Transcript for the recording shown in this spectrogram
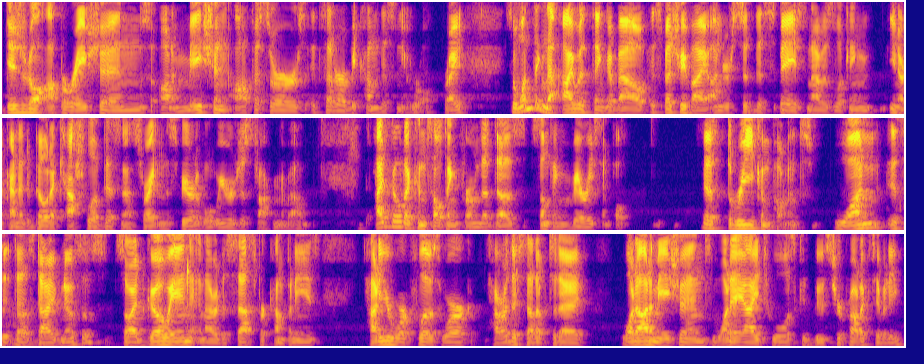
digital operations, automation officers, et cetera, become this new role, right? So one thing that I would think about, especially if I understood this space and I was looking, you know, kind of to build a cash flow business, right, in the spirit of what we were just talking about, I'd build a consulting firm that does something very simple. It has three components. One is it does diagnosis. So I'd go in and I would assess for companies how do your workflows work? How are they set up today? what automations, what AI tools could boost your productivity.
